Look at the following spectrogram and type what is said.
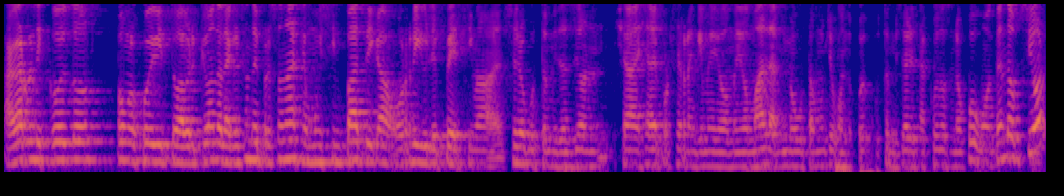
Agarro el disco del 2, pongo el jueguito, a ver qué onda. La creación de personaje muy simpática, horrible, pésima, cero customización. Ya, ya de por sí arranqué medio, medio mal. A mí me gusta mucho cuando puedes customizar esas cosas en los juegos. Cuando te la opción,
